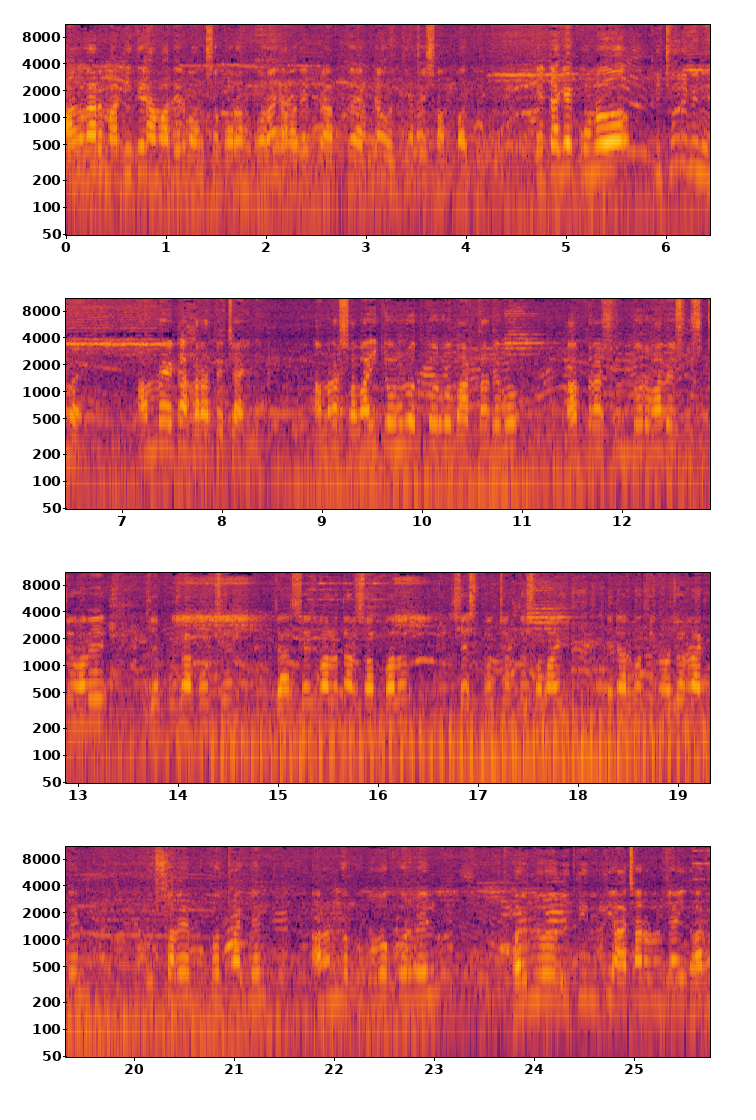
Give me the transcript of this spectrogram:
বাংলার মাটিতে আমাদের বংশ পরম্পরায় আমাদের প্রাপ্ত একটা ঐতিহ্য সম্পদ। এটাকে কোনো কিছুর বিনিময়ে আমরা এটা হারাতে চাই না। আমরা সবাইকে অনুরোধ করব, বার্তা দেব, আপনারা সুন্দরভাবে, সুষ্ঠুভাবে যে পূজা করছেন, যার শেষ ভালো, তার সব ভালো, শেষ পর্যন্ত সবাই এটার প্রতি নজর রাখবেন উৎসবে মুখর থাকবেন, আনন্দ উপভোগ করবেন ধর্মীয় রীতিনীতি, আচার অনুযায়ী ধর্ম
